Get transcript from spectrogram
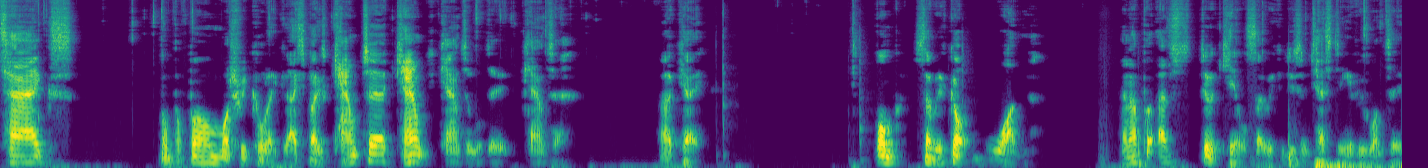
tags. Boom, boom, boom. What should we call it? I suppose counter. Count. Counter will do. Counter. Okay. Bump. So we've got one. And I'll put, let's do a kill so we can do some testing if we want to.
